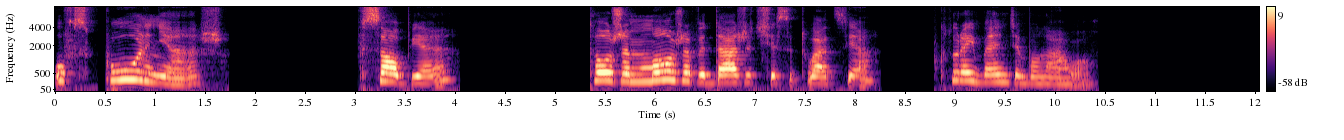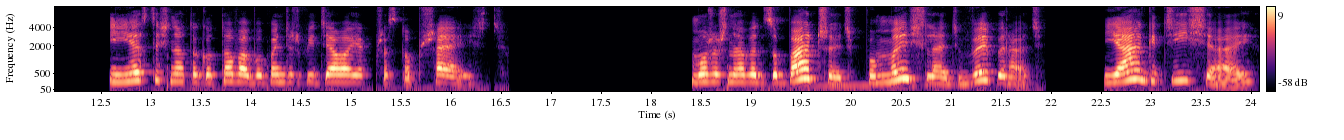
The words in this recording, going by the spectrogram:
uwspólniasz w sobie to, że może wydarzyć się sytuacja, w której będzie bolało i jesteś na to gotowa, bo będziesz wiedziała, jak przez to przejść. Możesz nawet zobaczyć, pomyśleć, wybrać, jak dzisiaj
